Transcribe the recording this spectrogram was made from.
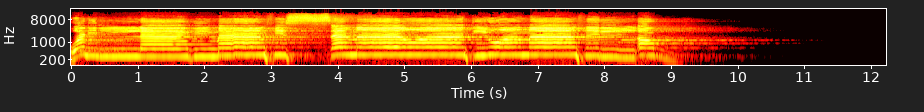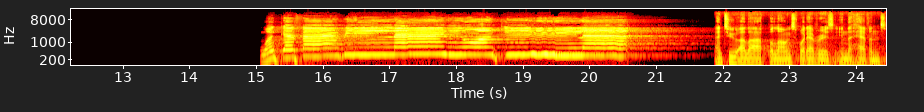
ولله ما في السماوات وكفى بالله وكيلا And to Allah belongs whatever is in the heavens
